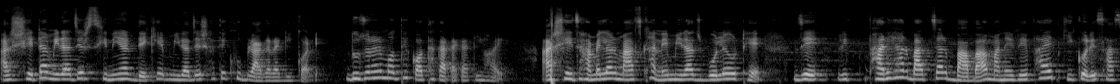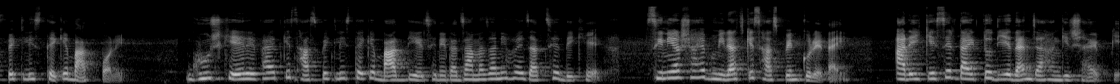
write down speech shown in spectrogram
আর সেটা মিরাজের সিনিয়র দেখে মিরাজের সাথে খুব রাগারাগি করে। দুজনের মধ্যে কথা কাটাকাটি হয়। আর সেই ঝামেলার মাঝখানে মিরাজ বলে ওঠে যে ফারিহার বাচ্চার বাবা মানে রেফায়েত কি করে সাসপেক্ট লিস্ট থেকে বাদ পড়ে? ঘুষ খেয়ে রেফায়েতকে সাসপেক্ট লিস্ট থেকে বাদ দিয়েছেন, এটা জানাজানি হয়ে যাচ্ছে দেখে সিনিয়র সাহেব মিরাজকে সাসপেন্ড করে দেয়। আর এই কেসের দায়িত্ব দিয়ে দেন জাহাঙ্গীর সাহেবকে।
